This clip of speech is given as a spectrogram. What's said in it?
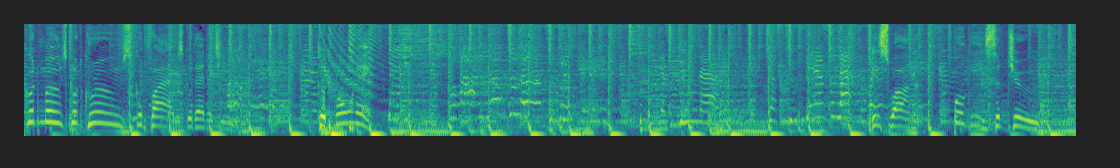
Good moves, good grooves, good vibes, good energy. Good morning. This one, Boogie St. Jude.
